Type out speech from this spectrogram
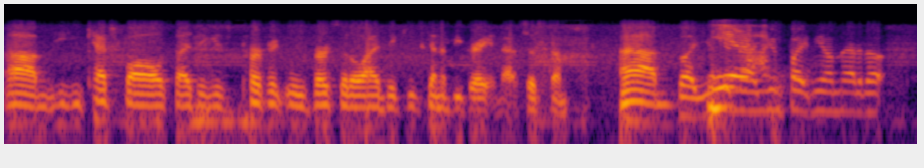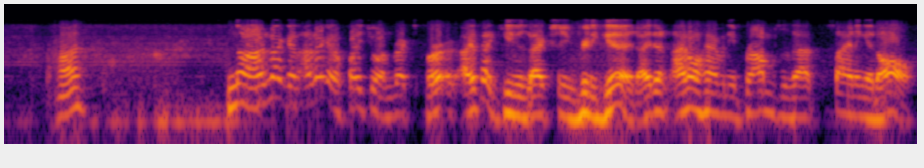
Um, he can catch balls. I think he's perfectly versatile. I think he's going to be great in that system. Um, but you yeah, can uh, you can fight me on that about, huh? No, I'm not gonna. I'm not gonna fight you on Rex Burke. I think he was actually pretty good. I don't. I don't have any problems with that signing at all.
